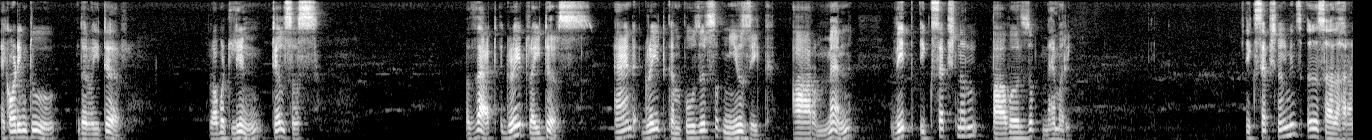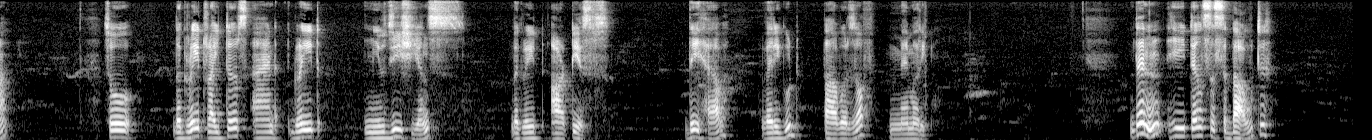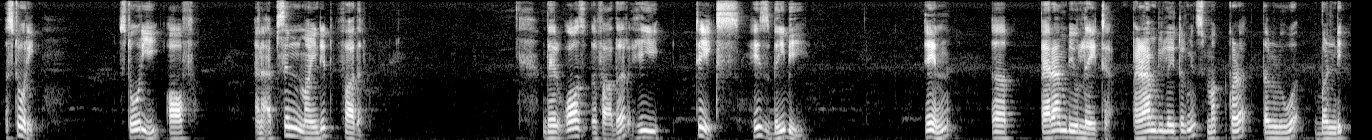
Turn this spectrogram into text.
According to the writer, Robert Lynd tells us that great writers and great composers of music are men with exceptional powers of memory. Exceptional means asadharana. So the great writers and great musicians, the great artists, they have very good powers of memory. Then he tells us about a story. Story of an absent-minded father. There was a father, he takes his baby in a perambulator. Perambulator means makkala taluva bandi.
